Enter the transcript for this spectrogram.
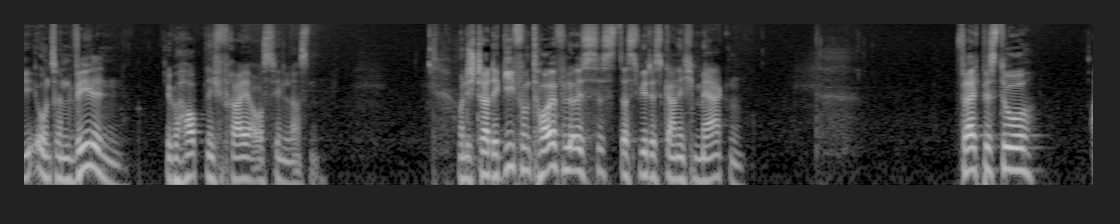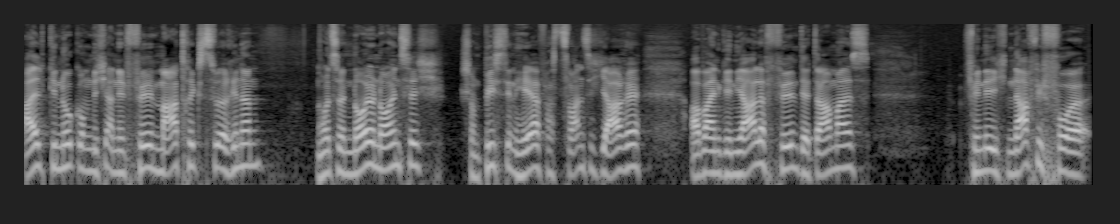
die unseren Willen überhaupt nicht frei aussehen lassen. Und die Strategie vom Teufel ist es, dass wir das gar nicht merken. Vielleicht bist du alt genug, um dich an den Film Matrix zu erinnern. 1999, schon ein bisschen her, fast 20 Jahre, aber ein genialer Film, der damals, finde ich, nach wie vor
